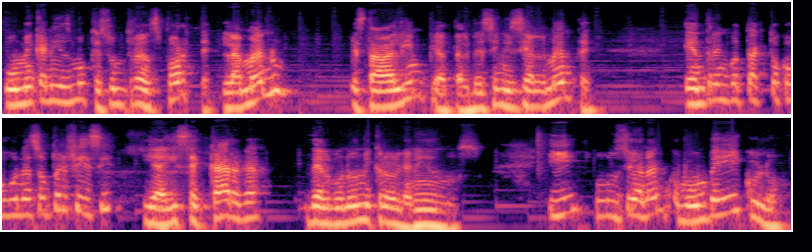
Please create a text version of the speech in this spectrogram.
un mecanismo que es un transporte. La mano estaba limpia, tal vez inicialmente, entra en contacto con una superficie y ahí se carga de algunos microorganismos y funcionan como un vehículo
